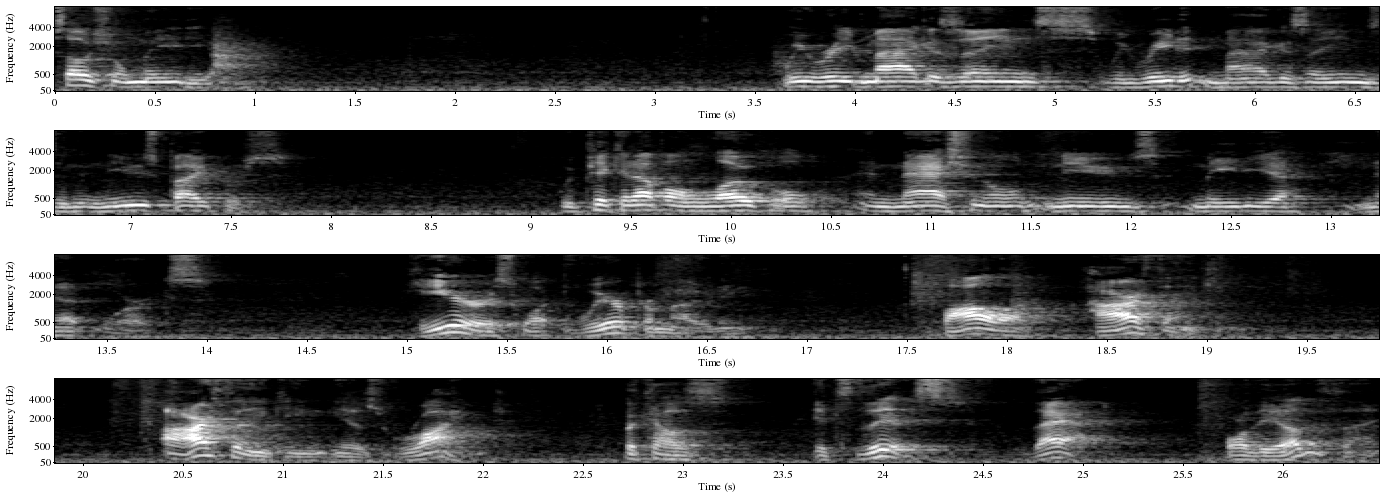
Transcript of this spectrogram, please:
social media we read magazines, we read it in magazines and in newspapers. We pick it up on local and national news media networks. Here is what we're promoting. Follow our thinking. Our thinking is right because it's this, that, or the other thing.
